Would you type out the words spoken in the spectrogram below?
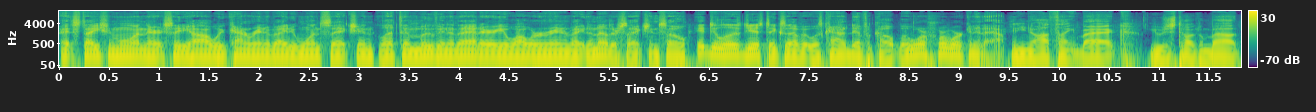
at Station one there at City Hall, we've kind of renovated one section, let them move into that area while we're renovating another section. So it, the logistics of it was kind of difficult, but we're, we're working it out. And you know, I think back, you were just talking about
